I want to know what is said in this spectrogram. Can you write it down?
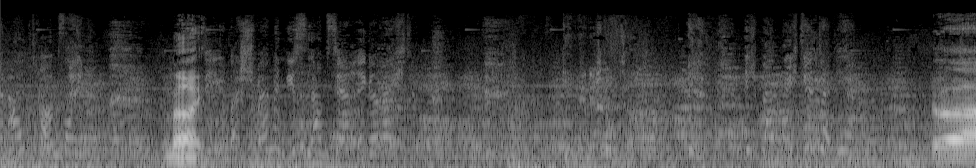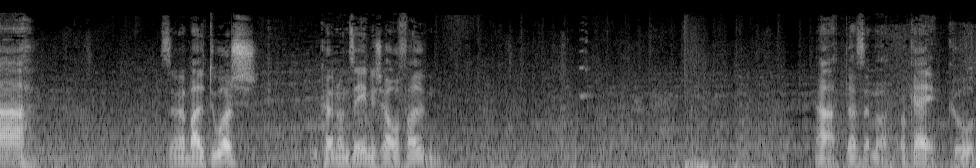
ein Albtraum sein. Nein. Ah. Sind wir bald durch? Die können uns eh nicht aufhalten. Ah, da sind wir. Okay, cool.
